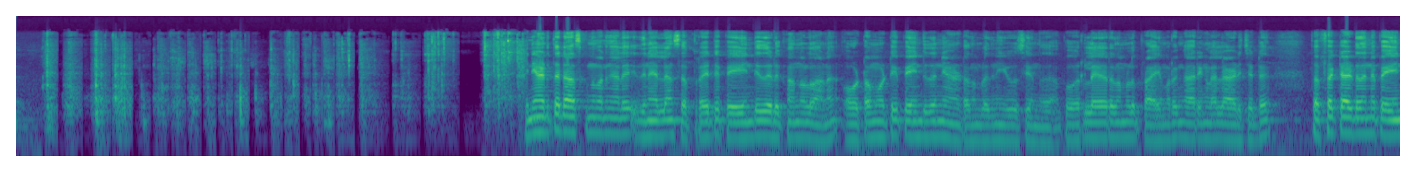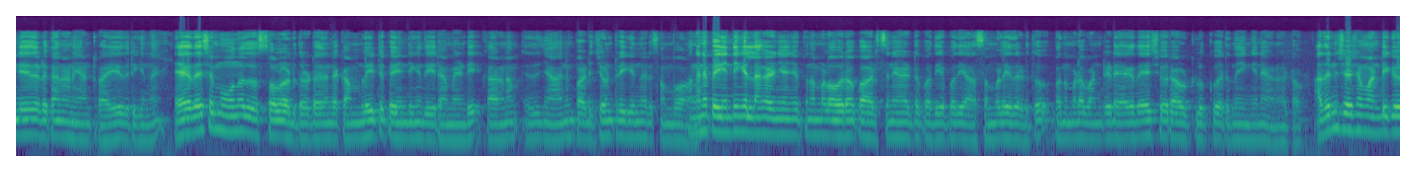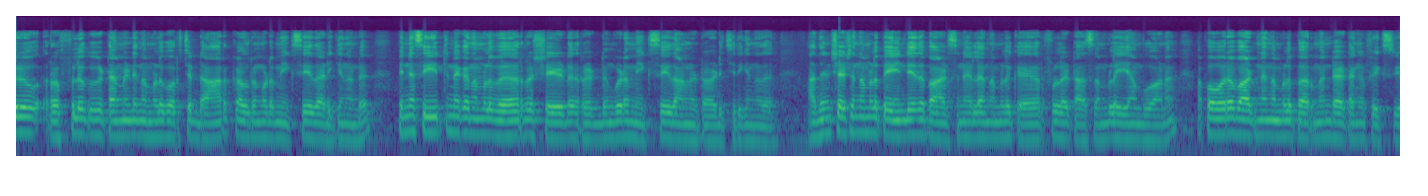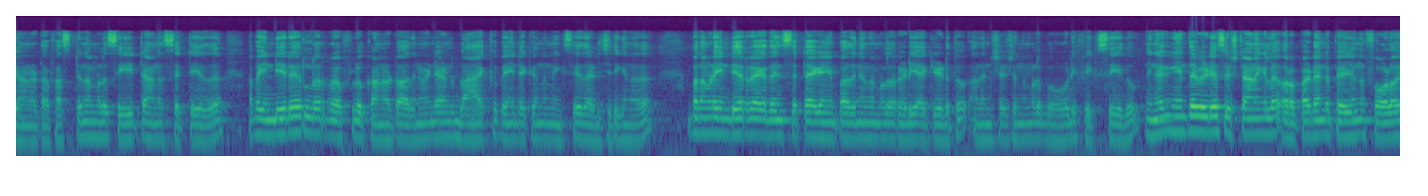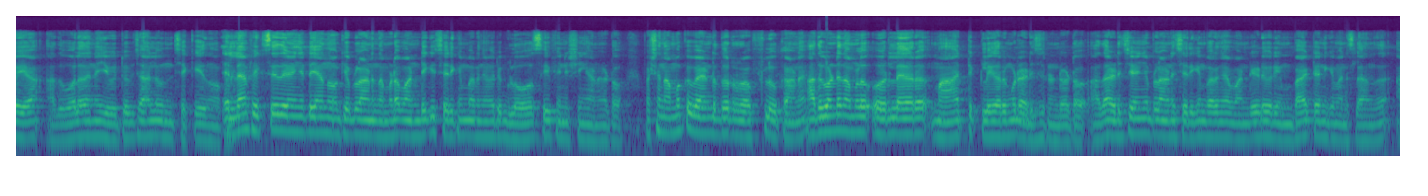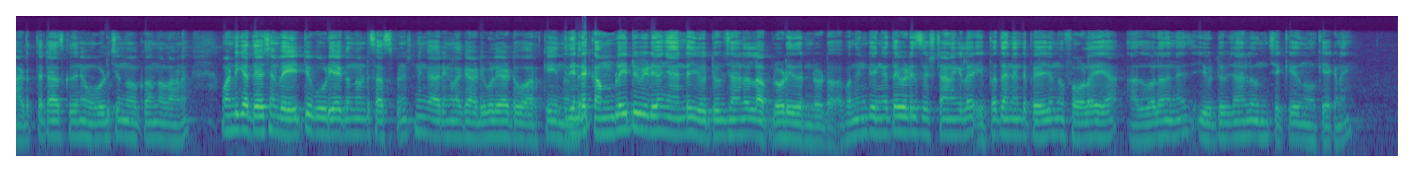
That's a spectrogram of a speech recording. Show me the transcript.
ഇനി അടുത്ത ടാസ്ക് എന്ന് പറഞ്ഞാൽ ഇതിനെല്ലാം സെപ്പറേറ്റ് പെയിന്റ് ചെയ്തെടുക്കുക എന്നുള്ളതാണ്. ഓട്ടോമോട്ടീവ് പെയിന്റ് തന്നെയാണ് കേട്ടോ നമ്മൾ ഇതിന് യൂസ് ചെയ്യുന്നത്. അപ്പോൾ ഒരു ലെയർ നമ്മൾ പ്രൈമറും കാര്യങ്ങളെല്ലാം അടിച്ചിട്ട് പെർഫെക്റ്റ് ആയിട്ട് തന്നെ പെയിന്റ് ചെയ്തെടുക്കാനാണ് ഞാൻ ട്രൈ ചെയ്തിരിക്കുന്നത് ഏകദേശം മൂന്ന് ദിവസത്തോളം എടുത്തോട്ടെ ഇതിന്റെ കംപ്ലീറ്റ് പെയിന്റിങ് തീരാൻ വേണ്ടി. കാരണം ഇത് ഞാനും പഠിച്ചുകൊണ്ടിരിക്കുന്ന ഒരു സംഭവമാണ്. അങ്ങനെ പെയിന്റിംഗ് എല്ലാം കഴിഞ്ഞ് കഴിഞ്ഞപ്പോൾ നമ്മൾ ഓരോ പാർട്സിനായിട്ട് പതിയെ പതിയെ അസംബിൾ ചെയ്തെടുത്തു. അപ്പോൾ നമ്മുടെ വണ്ടിയുടെ ഏകദേശം ഒരു ഔട്ട്ലുക്ക് വരുന്നത് ഇങ്ങനെയാണ് കേട്ടോ. അതിനുശേഷം വണ്ടിക്ക് ഒരു റഫ് ലുക്ക് കിട്ടാൻ വേണ്ടി നമ്മൾ കുറച്ച് ഡാർക്ക് കളറും കൂടെ മിക്സ് ചെയ്ത് അടിക്കുന്നുണ്ട്. പിന്നെ സീറ്റിനൊക്കെ നമ്മൾ വേറൊരു ഷെയ്ഡ് റെഡും കൂടെ മിക്സ് ചെയ്താണ് കേട്ടോ അടിച്ചിരിക്കുന്നത്. അതിനുശേഷം നമ്മൾ പെയിന്റ് ചെയ്ത പാർട്സിനെല്ലാം നമ്മൾ കെയർഫുള്ളായിട്ട് അസംബിൾ ചെയ്യാൻ പോവാണ്. അപ്പോൾ ഓരോ പാർട്ടിനെ നമ്മൾ പെർമനന്റ് ആയിട്ട് അങ്ങ് ഫിക്സ് ചെയ്യാണ് കേട്ടോ. ഫസ്റ്റ് നമ്മൾ സീറ്റാണ് സെറ്റ് ചെയ്തത്. അപ്പോൾ ഇന്റീരിയറിലൊരു റഫ് ലുക്കാണ് കേട്ടോ. അതിനുവേണ്ടിയാണ് ബ്ലാക്ക് പെയിന്റ് ഒക്കെ ഒന്ന് മിക്സ് ചെയ്ത് അടിച്ചിരിക്കുന്നത്. അപ്പോൾ നമ്മുടെ ഇന്റീരിയർ ഏകദേശം സെറ്റ് ആയി കഴിഞ്ഞപ്പോൾ അതിനെ നമ്മൾ റെഡിയാക്കി എടുത്തു. അതിനുശേഷം നമ്മൾ ബോഡി ഫിക്സ് ചെയ്തു. നിങ്ങൾക്ക് ഇങ്ങനത്തെ വീഡിയോസ് ഇഷ്ടമാണെങ്കിൽ ഉറപ്പായിട്ടും എന്റെ പേജ് ഒന്ന് ഫോളോ ചെയ്യുക. അതുപോലെ തന്നെ യൂട്യൂബ് ചാനൽ ഒന്ന് ചെക്ക് ചെയ്ത് നോക്കാം എല്ലാം ഫിക്സ് ചെയ്ത് കഴിഞ്ഞിട്ട് ഞാൻ നോക്കിയപ്പോഴാണ് നമ്മുടെ വണ്ടിക്ക് ശരിക്കും പറഞ്ഞ ഒരു ഗ്ലോസി ഫിനിഷിംഗ് ആണ് കേട്ടോ. പക്ഷേ നമുക്ക് വേണ്ടത് ഒരു റഫ് ലുക്കാണ് അതുകൊണ്ട് നമ്മൾ ഒരു ലെയർ മാറ്റ് ക്ലിയറും കൂടെ അടിച്ചിട്ടുണ്ട് കേട്ടോ. അത് അടിച്ചു കഴിഞ്ഞപ്പോഴാണ് ശരിക്കും പറഞ്ഞാൽ വണ്ടിയുടെ ഒരു ഇമ്പാക്റ്റ് എനിക്ക് മനസ്സിലാകുന്നത്. അടുത്ത ടാസ്ക് ഇതിനെ ഓടിച്ച് നോക്കുക എന്നുള്ളതാണ്. വണ്ടിക്ക് അത്യാവശ്യം വെയിറ്റ് കൂടിയേക്കുന്നതുകൊണ്ട് സസ്പെൻഷനും കാര്യങ്ങളൊക്കെ അടിപൊളിയായിട്ട് വർക്ക് ചെയ്യുന്നു ഇതിന്റെ കംപ്ലീറ്റ് വീഡിയോ ഞാൻ എന്റെ യൂട്യൂബ് ചാനലിൽ അപ്ലോഡ് ചെയ്തിട്ടുണ്ട് കേട്ടോ. അപ്പോൾ നിങ്ങൾക്ക് ഇങ്ങനത്തെ വീഡിയോസ് ഇഷ്ടമാണെങ്കിൽ ഇപ്പോൾ തന്നെ എന്റെ പേജ് ഒന്ന് ഫോളോ ചെയ്യുക. അതുപോലെ തന്നെ യൂട്യൂബ് ചാനൽ ഒന്ന് ചെക്ക് ചെയ്ത് നോക്കിയേക്കണേ.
